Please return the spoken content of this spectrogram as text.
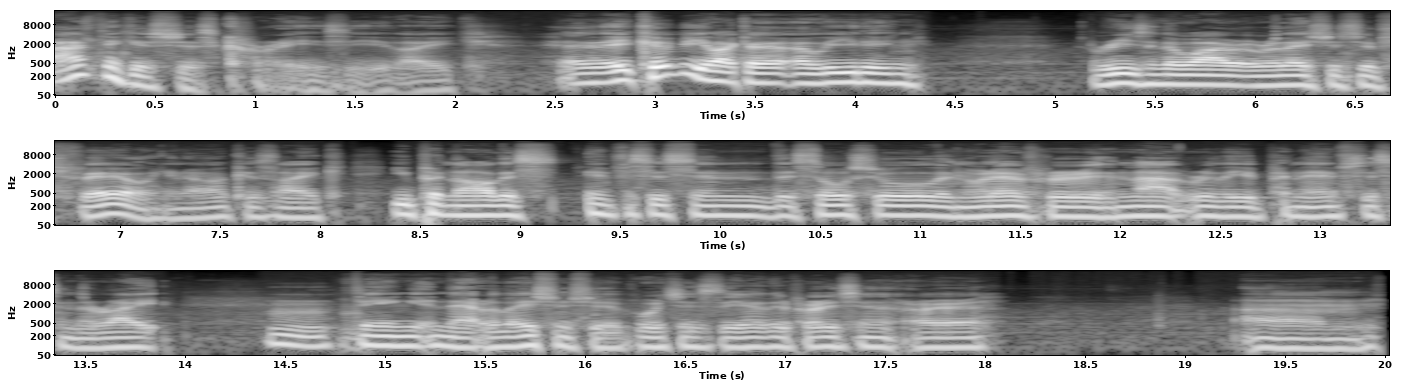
I think it's just crazy. Like, and it could be like a, a leading reason to why relationships fail. You know, because like you putting all this emphasis in the social and whatever, and not really putting the emphasis in the right thing in that relationship, which is the other person or. Um,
